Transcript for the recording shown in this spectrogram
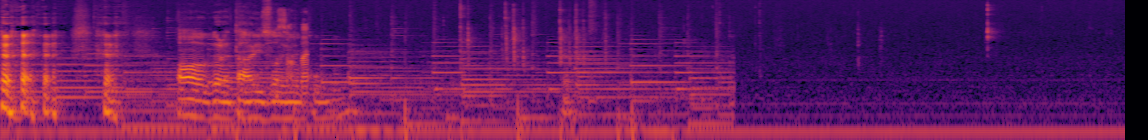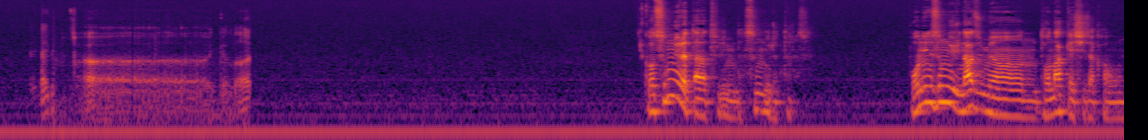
어 그래 다 있어 이거 luck. 그거 승률에 따라 틀립니다. 승률에 따라서. 본인 승률이 낮으면 더 낮게 시작하고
